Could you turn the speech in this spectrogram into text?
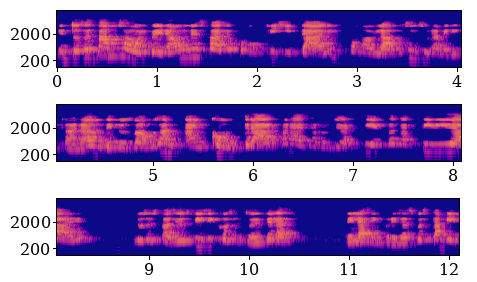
Entonces vamos a volver a un espacio como digital, como hablamos en Suramericana, donde nos vamos a, encontrar para desarrollar ciertas actividades. Los espacios físicos entonces de las, de las empresas pues también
